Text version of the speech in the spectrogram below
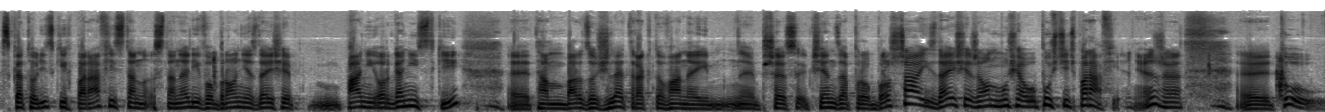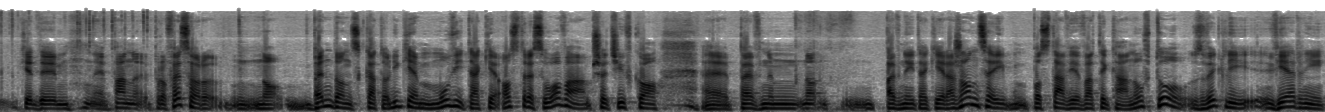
z katolickich parafii stan, stanęli w obronie, zdaje się, pani organistki, e, tam bardzo źle traktowanej przez księdza proboszcza i zdaje się, że on musiał opuścić parafię, nie? że e, tu, kiedy pan profesor, no, będąc katolikiem, mówi takie ostre słowa przeciw przeciwko e, pewnym, no, pewnej takiej rażącej postawie Watykanów. Tu zwykli wierni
